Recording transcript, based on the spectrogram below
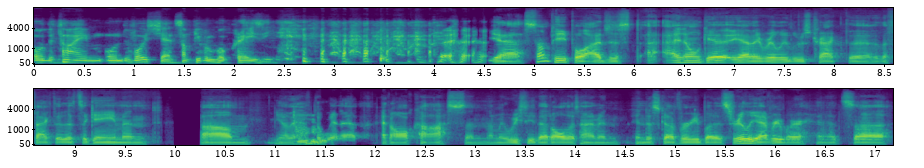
all the time on the voice chat. Some people go crazy. yeah, some people I just I, don't get it. Yeah, they really lose track the the fact that it's a game and um you know they have to win at, at all costs and I mean we see that all the time in in Discovery, but it's really everywhere and it's uh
